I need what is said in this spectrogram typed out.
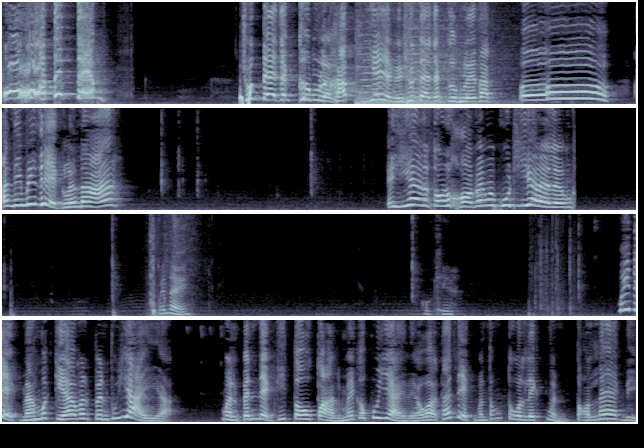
โอ้โหเต็มเต็มๆชุดแดงจะกึมเหรอครับเฮียอย่างในชุดแดงจะกึมเลยสัตว์เออ อันนี้ไม่เด็กแล้วนะไอ้เฮียแล้วตัวละครแม่งไม่พูดเฮียอะไรเลยไปไหน โอเค ไม่เด็กนะเมื่อกี้มันเป็นผู้ใหญ่อะ เหมือนเป็นเด็กที่โตกว่าหรือไม่ก็ผู้ใหญ่แล้วอะถ้าเด็กมันต้องตัวเล็กเหมือนตอนแรกดิ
